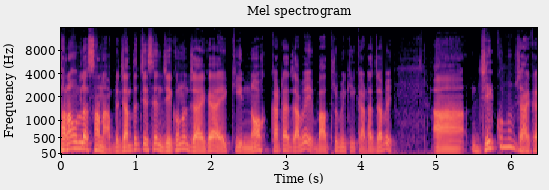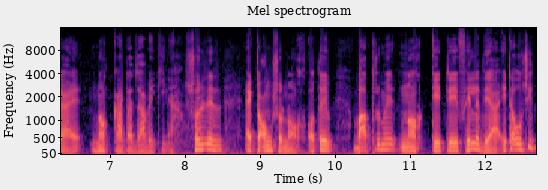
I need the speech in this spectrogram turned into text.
সানাউল্লাহ সানা, আপনি জানতে চেয়েছেন যে কোনো জায়গায় কি নখ কাটা যাবে, বাথরুমে কি কাটা যাবে? যে কোনো জায়গায় নখ কাটা যাবে কি না শরীরের একটা অংশ নখ। অতএব বাথরুমে নখ কেটে ফেলে দেয়া এটা উচিত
